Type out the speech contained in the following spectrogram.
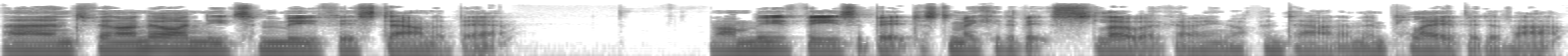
And then I know I need to move this down a bit. And I'll move these a bit just to make it a bit slower going up and down and then play a bit of that.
